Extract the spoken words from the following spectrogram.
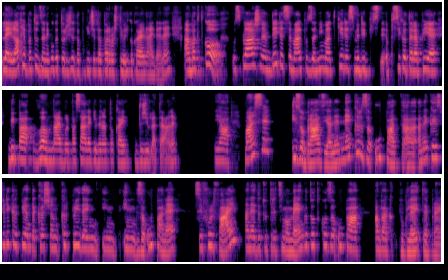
Lej, lahko je pa tudi za nekoga to rešiti, da pokliče ta prvo številko, kaj jo najde. Ne? Ampak tako, v splošnem, dejte se malo pozanimati, kje smeri ps- psihoterapije bi pa vam najbolj pasale, glede na to, kaj doživljate. Ja, mal se izobrazi, a ne, ne kar zaupati. A, a ne, kaj jaz velikokrat pijem, da kažem, kar pride in, in, in zaupa, ne, se je full fajn, a ne, da tudi recimo meni kdo tako zaupa. Ampak poglejte prej,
